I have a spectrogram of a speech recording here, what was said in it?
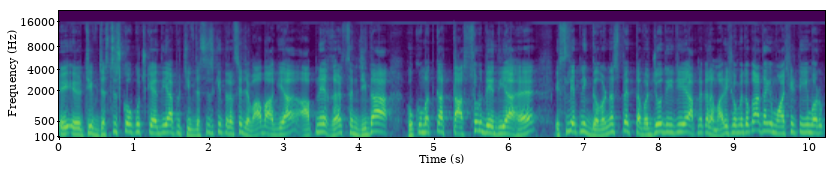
चीफ जस्टिस को कुछ कह दिया, फिर चीफ जस्टिस की तरफ़ से जवाब आ गया, आपने गैर संजीदा हुकूमत का तासर दे दिया है, इसलिए अपनी गवर्नेंस पर तवज्जो दीजिए। आपने कल हमारी शो में तो कहा था कि मुआशी टीम और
